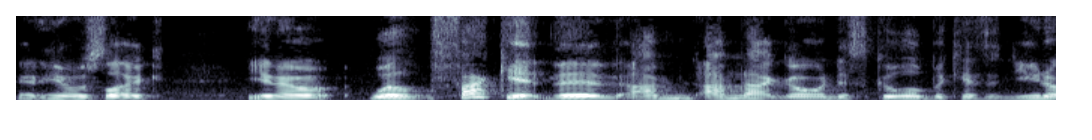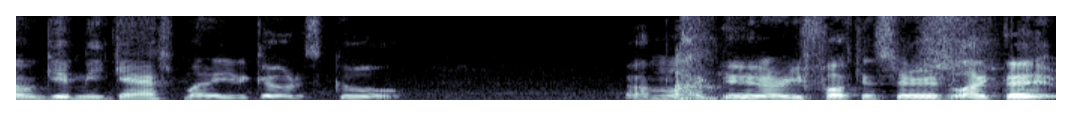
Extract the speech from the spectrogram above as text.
And he was like you know well fuck it then. I'm i'm not going to school because you don't give me gas money to go to school. I'm like dude are you fucking serious? Like they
